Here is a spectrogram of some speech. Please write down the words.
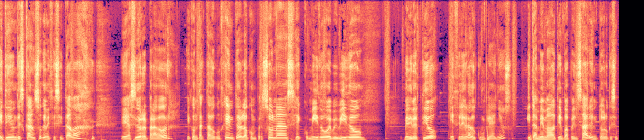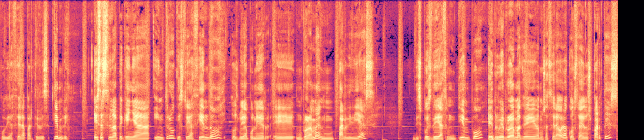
He tenido un descanso que necesitaba, eh, ha sido reparador, he contactado con gente, he hablado con personas, he comido, he bebido, me he divertido, he celebrado cumpleaños y también me ha dado tiempo a pensar en todo lo que se podía hacer a partir de septiembre. Esta es una pequeña intro que estoy haciendo, os voy a poner eh, un programa en un par de días después de hace un tiempo. El primer programa que vamos a hacer ahora consta de dos partes.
